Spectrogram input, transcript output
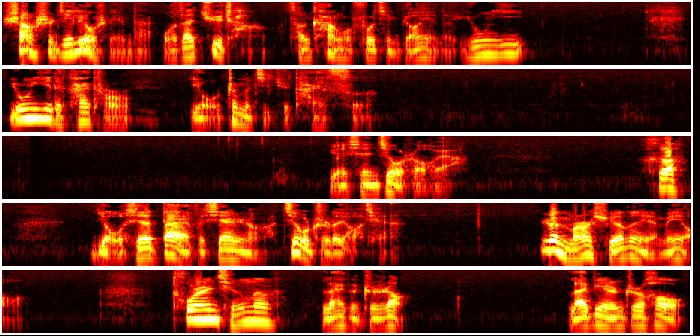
上世纪六十年代，我在剧场曾看过父亲表演的《庸医》。《庸医》的开头有这么几句台词：原先旧社会啊。呵，有些大夫先生啊，就知道要钱，任门学问也没有，托人情呢，来个执照，来病人之后，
